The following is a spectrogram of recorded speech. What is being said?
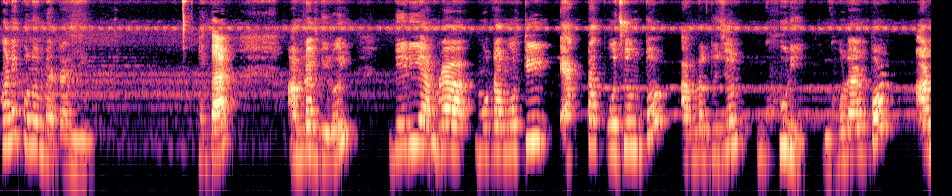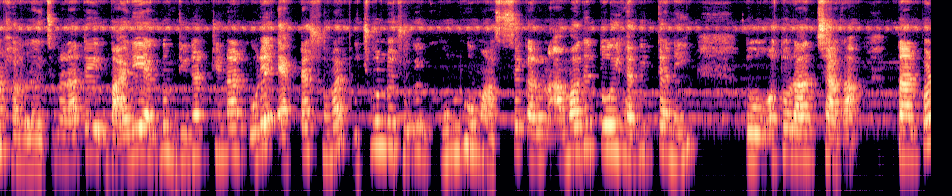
ওখানে কোনো ম্যাটার নেই। এবার আমরা বেরোই। বেরিয়ে আমরা মোটামুটি একটা পর্যন্ত আমরা দুজন ঘুরি। ঘোরার পর আর ভালো লাগছে না। রাতে বাইরে একদম ডিনার টিনার করে একটার সময় প্রচণ্ড চোখে ঘুম ঘুম আসছে, কারণ আমাদের তো ওই হ্যাবিটটা নেই, তো অত রাত জাগা। তারপর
